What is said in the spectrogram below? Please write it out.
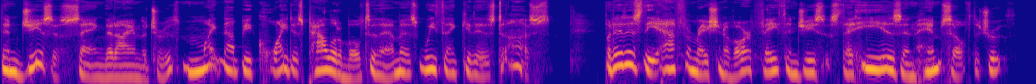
then Jesus saying that I am the truth might not be quite as palatable to them as we think it is to us. But it is the affirmation of our faith in Jesus that He is in Himself the truth.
